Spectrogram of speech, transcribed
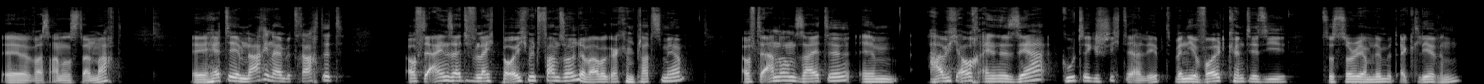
äh, was anderes dann macht. Äh, hätte im Nachhinein betrachtet, auf der einen Seite vielleicht bei euch mitfahren sollen, da war aber gar kein Platz mehr. Auf der anderen Seite ähm, habe ich auch eine sehr gute Geschichte erlebt. Wenn ihr wollt, könnt ihr sie zur Story am Limit erklären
